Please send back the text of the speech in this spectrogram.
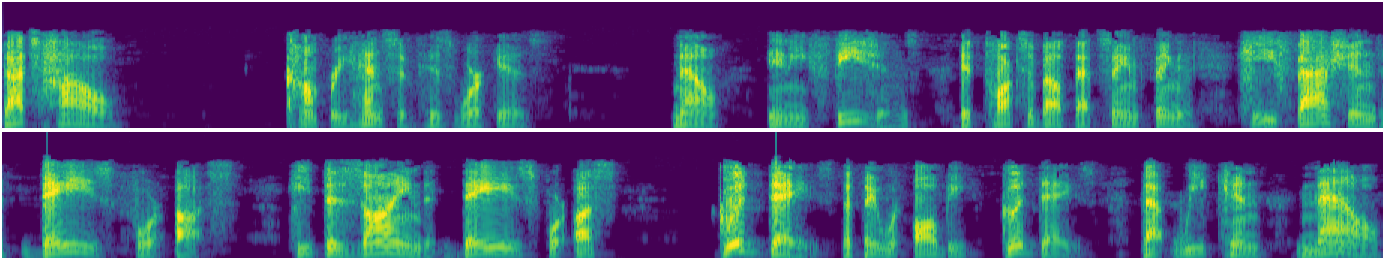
That's how comprehensive his work is. Now, in Ephesians, it talks about that same thing. He fashioned days for us. He designed days for us, good days, that they would all be good days, that we can now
